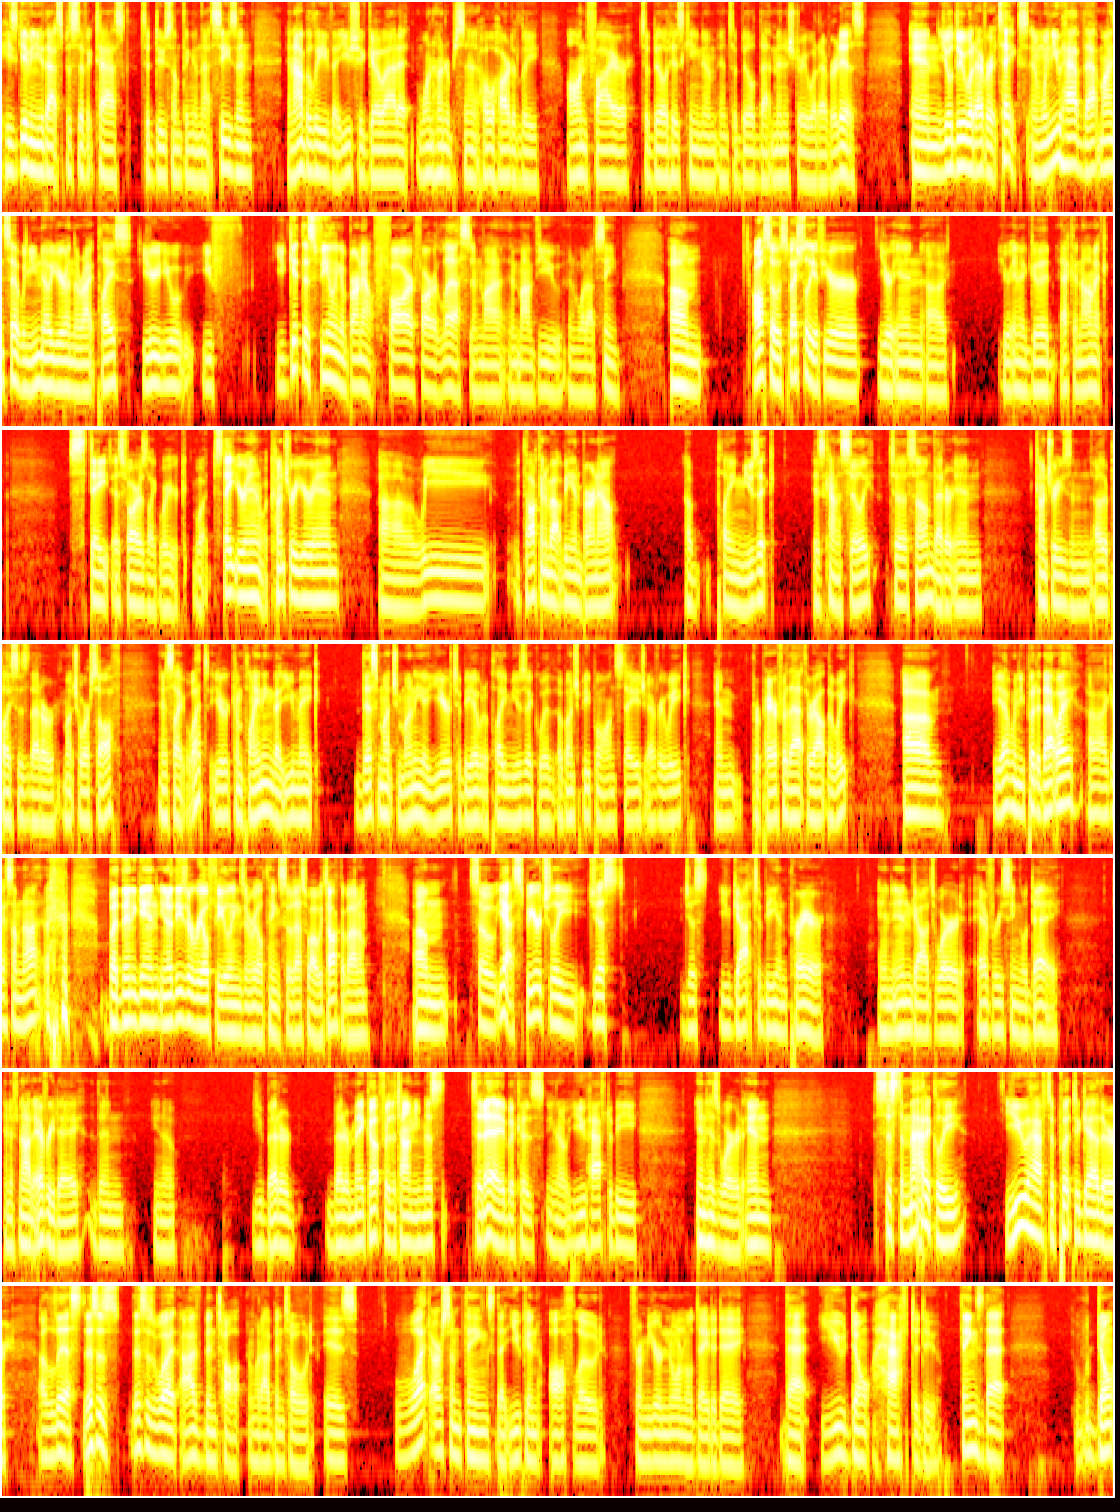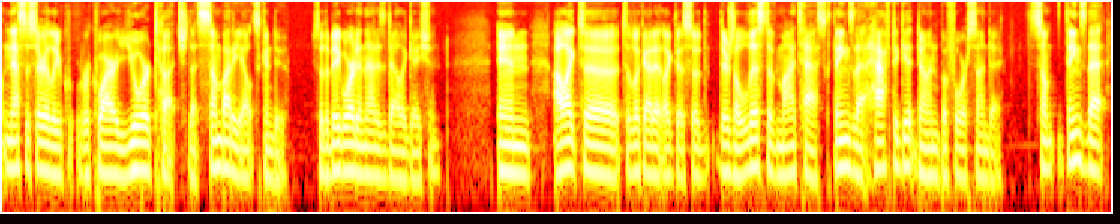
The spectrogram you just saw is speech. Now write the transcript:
he's giving you that specific task to do something in that season. And I believe that you should go at it 100% wholeheartedly on fire to build his kingdom and to build that ministry, whatever it is. And you'll do whatever it takes. And when you have that mindset, when you know you're in the right place, you you you you get this feeling of burnout far far less in my in my view and what I've seen. Um, also, especially if you're you're in uh, you're in a good economic state as far as like where you're what state you're in, what country you're in. Uh, we talking about being burnout, uh, playing music is kind of silly to some that are in countries and other places that are much worse off. And it's like, what? You're complaining that you make this much money a year to be able to play music with a bunch of people on stage every week and prepare for that throughout the week. Um, yeah, when you put it that way, uh, I guess I'm not. but then again, you know, these are real feelings and real things, so that's why we talk about them. Um, so yeah, spiritually, just just you got to be in prayer and in God's word every single day. And if not every day, then you know you better better make up for the time you missed today because you know you have to be in His word and systematically you have to put together a list this is this is what i've been taught and what i've been told is what are some things that you can offload from your normal day to day that you don't have to do things that don't necessarily require your touch that somebody else can do so the big word in that is delegation and I like to to look at it like this. So there's a list of my tasks, things that have to get done before Sunday. Some things that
